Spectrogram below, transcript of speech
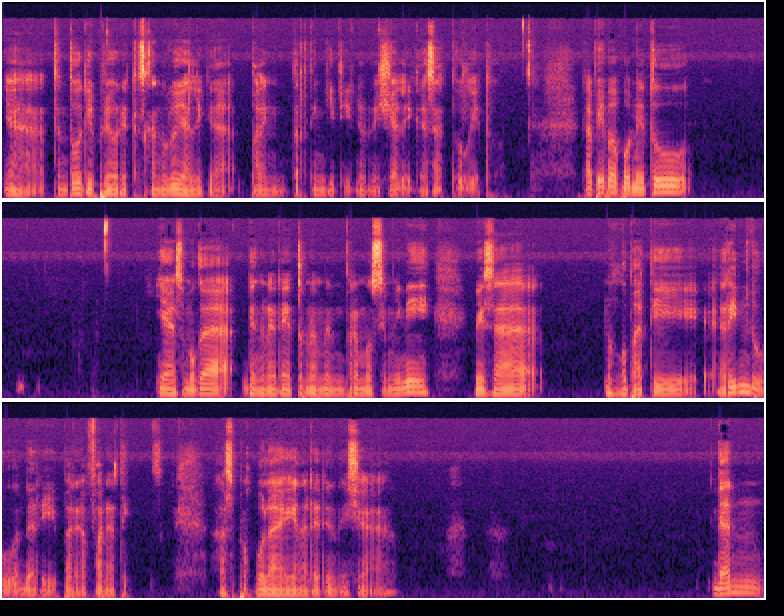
ya tentu diprioritaskan dulu ya liga paling tertinggi di Indonesia Liga 1 gitu. Tapi apa pun itu ya semoga dengan adanya turnamen pramusim ini bisa mengobati rindu dari para fanatik sepak bola yang ada di Indonesia. Dan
